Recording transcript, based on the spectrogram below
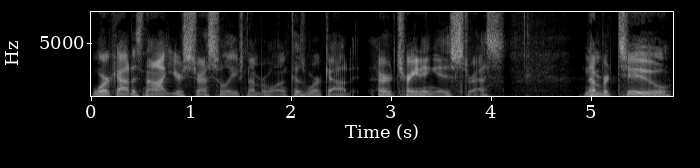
workout is not your stress relief, number one, because workout or training is stress. Number two,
